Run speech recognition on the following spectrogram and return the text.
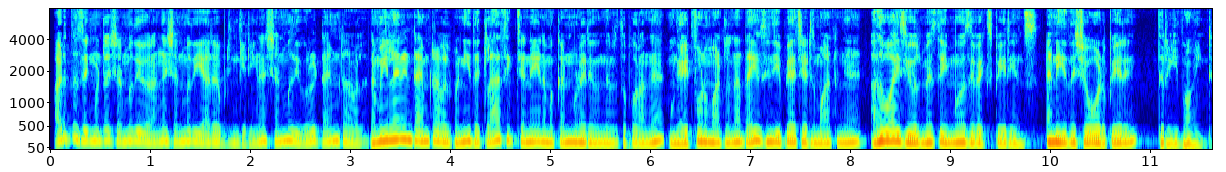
அடுத்த செக்மெண்ட்ல சண்மதி வராங்க. சண்மதி யாரு அப்படின்னு கேட்டீங்கன்னா சண்மதி ஒரு டைம் டிராவல் நம்ம எல்லாரும் டைம் டிராவல் பண்ணி இந்த கிளாசிக் சென்னையை நம்ம கண் முன்னாடி வந்து நிறுத்த போறாங்க. உங்க ஹெட்ஃபோன் மாட்டலனா தயவு செஞ்சு பேச்சு எடுத்து மாட்டுங்க. Otherwise you will miss the immersive experience and இந்த ஷோவோட பேரு த்ரீ ரிவைண்ட்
